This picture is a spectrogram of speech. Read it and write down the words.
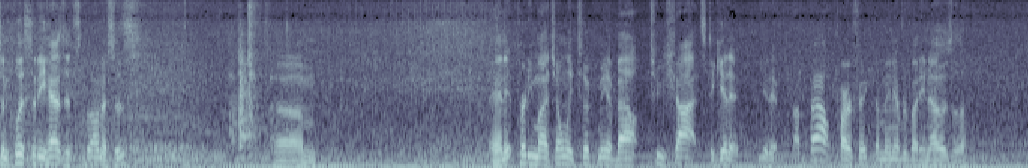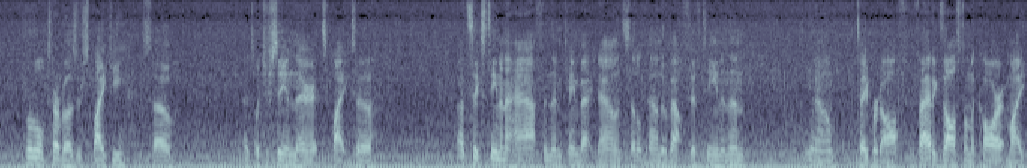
Simplicity has its bonuses. Um, and it pretty much only took me about two shots to get it get it about perfect. I mean, everybody knows the, the little turbos are spiky, so that's what you're seeing there. It spiked to about 16 and a half and then came back down and settled down to about 15 and then, you know, tapered off. If I had exhaust on the car, it might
